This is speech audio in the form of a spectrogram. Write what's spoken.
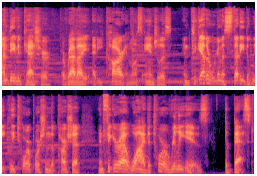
I'm David Kasher, a rabbi at Ikar in Los Angeles, and together we're going to study the weekly Torah portion of the Parsha and figure out why the Torah really is the best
